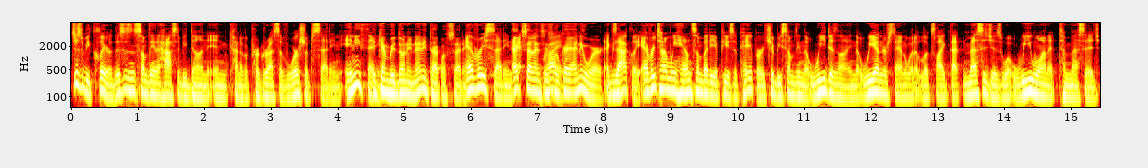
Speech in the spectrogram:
just to be clear, this isn't something that has to be done in kind of a progressive worship setting. Anything It can be done in any type of setting. every setting. Excellence is Right. okay anywhere. Exactly. Every time we hand somebody a piece of paper, it should be something that we design, that we understand what it looks like, that messages what we want it to message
